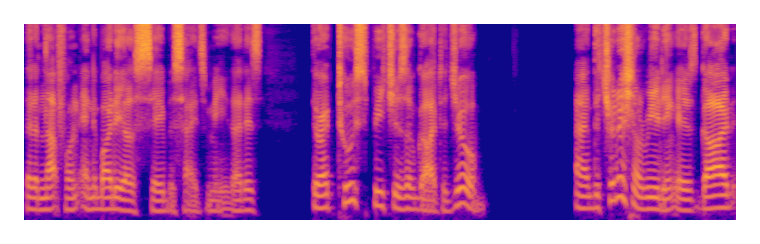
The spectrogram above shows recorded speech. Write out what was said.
that I've not found anybody else say besides me. That is, there are two speeches of God to Job. And the traditional reading is God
